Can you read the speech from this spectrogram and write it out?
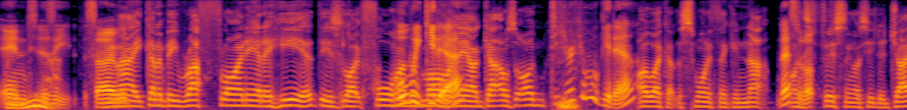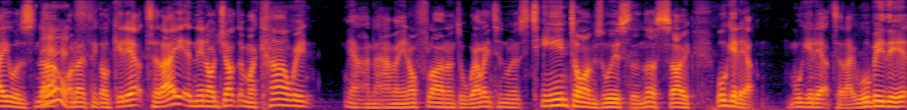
And is he So Mate, going to be rough flying out of here. There's like 400 we get mile out? an hour gulls. I'm, do you reckon we'll get out? I woke up this morning thinking, nah. That's I what I- first thing I said to Jay was, nah, Yes. I don't think I'll get out today. And then I jumped in my car and went, yeah, no, I mean, I've flown into Wellington when it's 10 times worse than this. So we'll get out. We'll get out today. We'll be there.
